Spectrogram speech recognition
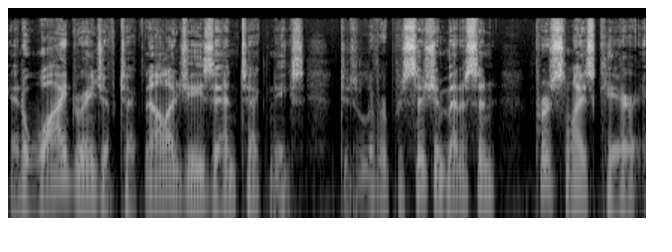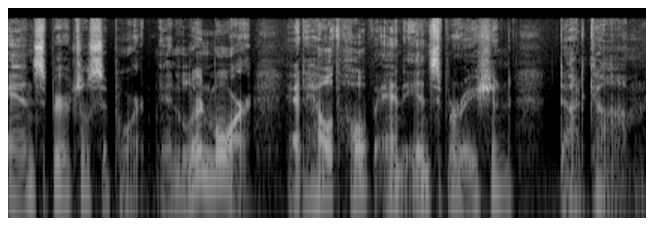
and a wide range of technologies and techniques to deliver precision medicine, personalized care, and spiritual support. And learn more at healthhopeandinspiration.com.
